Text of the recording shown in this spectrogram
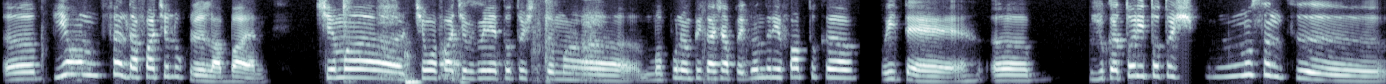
Uh, e un fel de a face lucrurile la Bayern. Ce mă, ce mă face pe mine totuși să mă, mă pune un pic așa pe gânduri e faptul că, uite, uh, jucătorii totuși nu sunt uh,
